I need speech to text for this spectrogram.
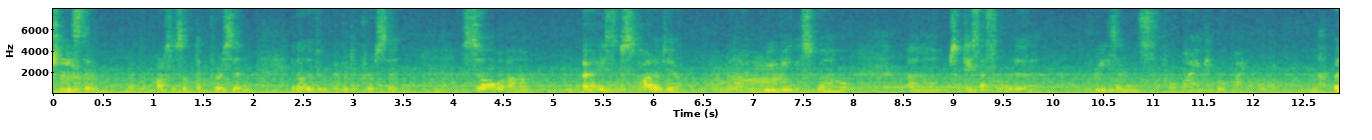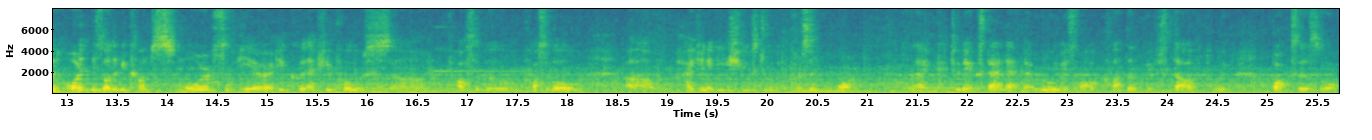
piece of the parcels of the person in order to remember the person. So um, uh, it's it's part of their uh, grieving as well. Um, so these are some of the reasons for why people might hoard. When hoarding disorder becomes more severe, it could actually pose um, possible possible um, hygienic issues to the person who hoard. Like to the extent that the room is all cluttered with stuff, with boxes or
